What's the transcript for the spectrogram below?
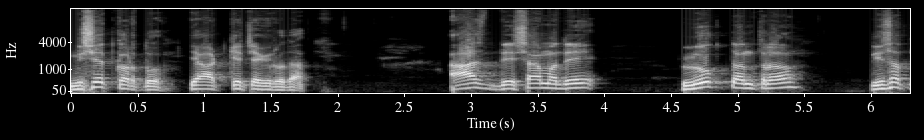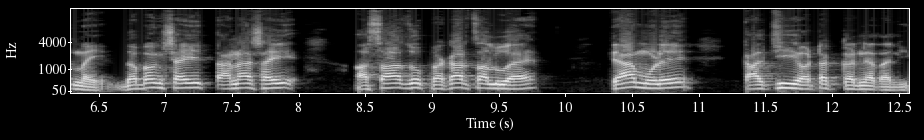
निषेध करतो या अटकेच्या विरोधात. आज देशामध्ये लोकतंत्र दिसत नाही. दबंगशाही तानाशाही असा जो प्रकार चालू आहे त्यामुळे कालची ही अटक करण्यात आली.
